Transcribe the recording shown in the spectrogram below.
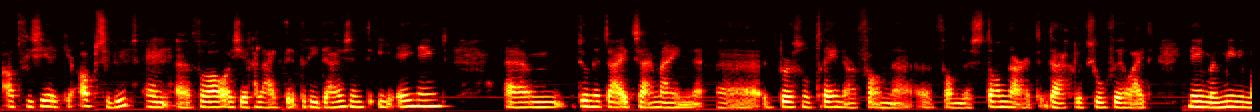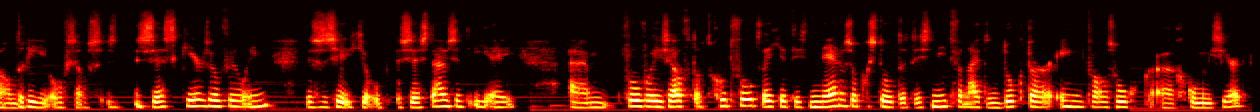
adviseer ik je absoluut. En vooral als je gelijk de 3000 IE neemt, Um, toen de tijd zei mijn uh, personal trainer van, uh, van de standaard dagelijkse hoeveelheid: neem er minimaal drie of zelfs zes keer zoveel in. Dus dan zit je op 6000 IE. Um, voel voor jezelf dat het goed voelt. Weet je, het is nergens op gestoeld. Het is niet vanuit een dokter invalshoek uh, gecommuniceerd.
